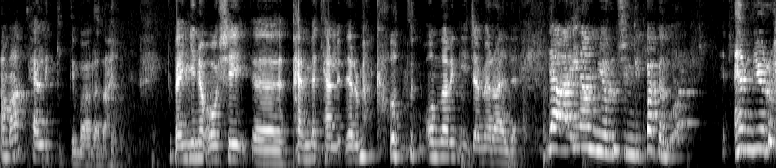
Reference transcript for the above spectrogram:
Ama terlik gitti bu arada. Ben yine o şey e, pembe terliklerime kaldım. Onları giyeceğim herhalde. Ya inanmıyorum şimdi. Bakın. Hem diyorum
